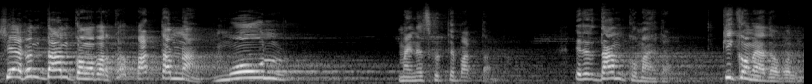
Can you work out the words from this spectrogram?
সে এখন দাম কমাবার পারতাম না। মৌল মাইনাস করতে পারতাম। এটার দাম কমায় দাও। কি কমায় দাও বলেন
